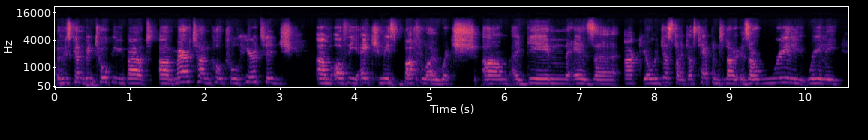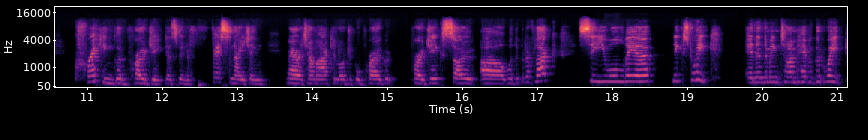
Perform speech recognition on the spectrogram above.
who's going to be talking about uh, maritime cultural heritage um, of the HMS Buffalo, which um, again, as an archaeologist, I just happen to know is a really, really cracking good project. It's been a fascinating maritime archaeological prog- project. So uh, with a bit of luck, see you all there next week. And in the meantime, have a good week.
